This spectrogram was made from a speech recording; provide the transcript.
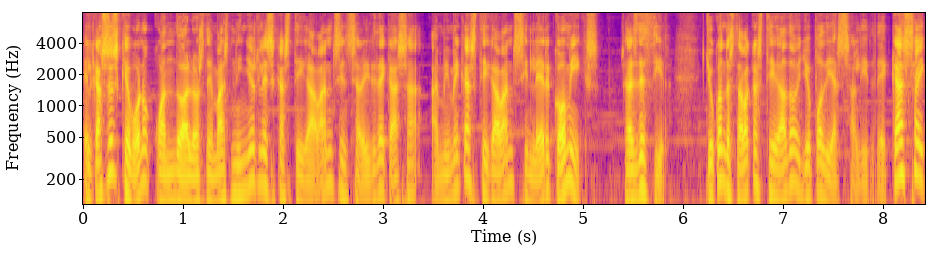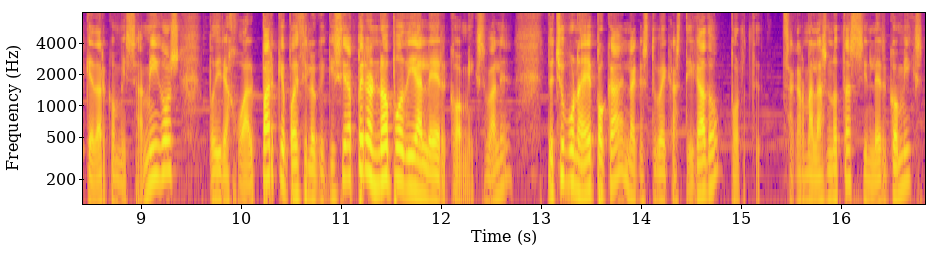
El caso es que, bueno, cuando a los demás niños les castigaban sin salir de casa, a mí me castigaban sin leer cómics es decir, yo cuando estaba castigado yo podía salir de casa y quedar con mis amigos, podía ir a jugar al parque, podía decir lo que quisiera, pero no podía leer cómics, ¿vale? De hecho hubo una época en la que estuve castigado por sacar malas notas sin leer cómics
